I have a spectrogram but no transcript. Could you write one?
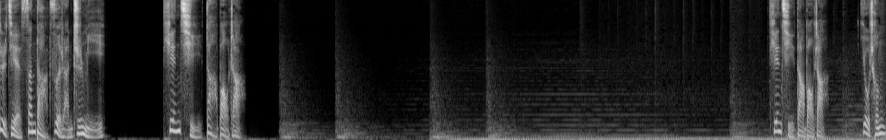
世界三大自然之谜：天启大爆炸。天启大爆炸，又称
